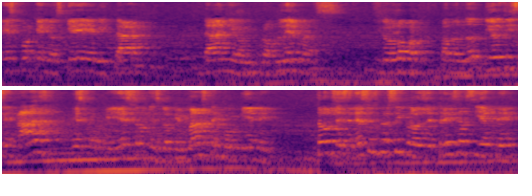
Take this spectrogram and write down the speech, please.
es porque nos quiere evitar daño problemas dolor. Cuando Dios dice haz, es porque eso es lo que más te conviene. Entonces, en esos versículos de 3 a 7,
